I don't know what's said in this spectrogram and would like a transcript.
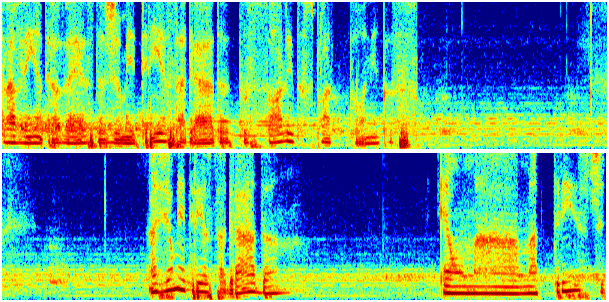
ela vem através da geometria sagrada dos sólidos platônicos. A geometria sagrada é uma matriz de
